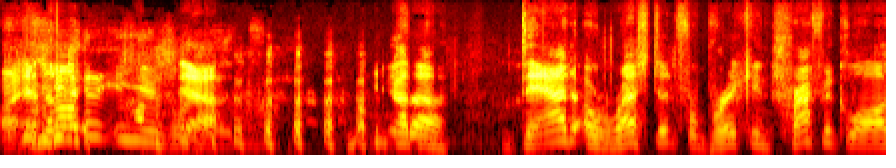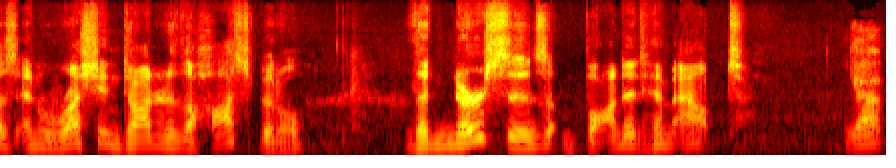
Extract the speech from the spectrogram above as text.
All right, and then on, It usually Yeah. is. we got a dad arrested for breaking traffic laws and rushing daughter to the hospital. The nurses bonded him out. Yep.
